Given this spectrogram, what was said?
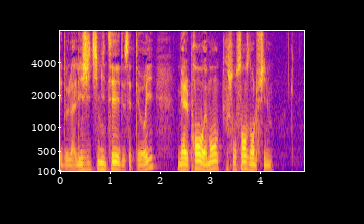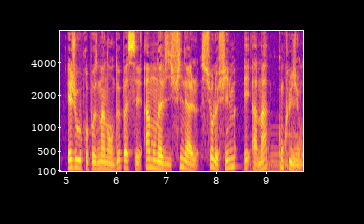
et de la légitimité de cette théorie, mais elle prend vraiment tout son sens dans le film. Et je vous propose maintenant de passer à mon avis final sur le film et à ma conclusion.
